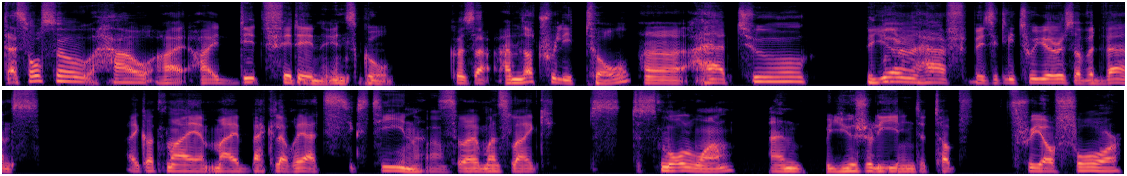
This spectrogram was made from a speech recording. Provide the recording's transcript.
that's also how I, I did fit in in school because I'm not really tall. Uh, I had two, a year and a half, basically two years of advance. I got my, my baccalaureate at 16. Wow. So I was like the small one and usually in the top three or four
